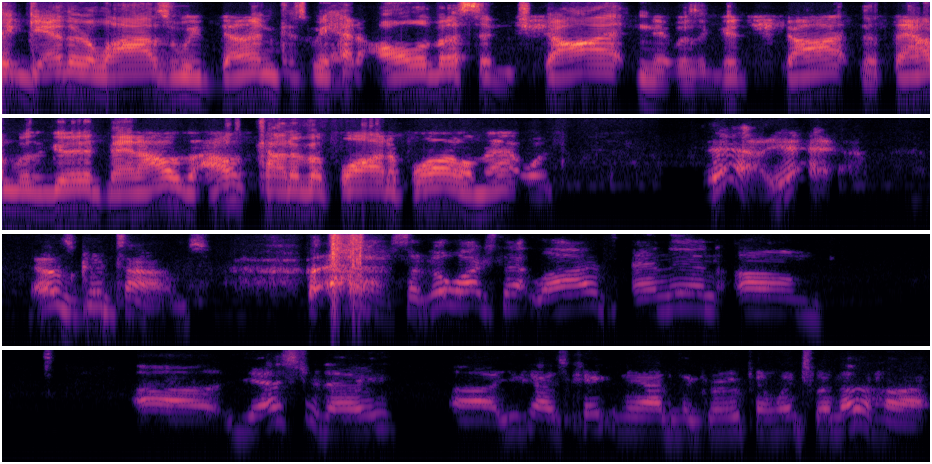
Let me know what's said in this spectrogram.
together lives we've done because we had all of us in shot and it was a good shot. The sound was good. Man, I was I was kind of applaud applaud on that one. Yeah, yeah, that was good times. so go watch that live, and then um, uh, yesterday uh, you guys kicked me out of the group and went to another hunt.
